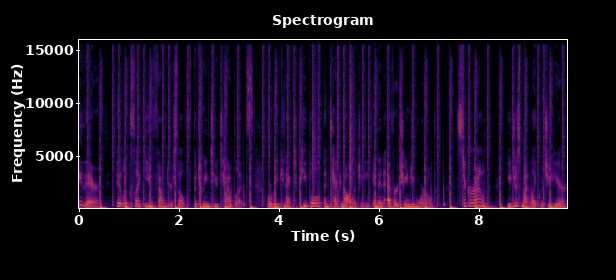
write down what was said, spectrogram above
Hey there! It looks like you found yourself between two tablets, where we connect people and technology in an ever changing world. Stick around, you just might like what you hear.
